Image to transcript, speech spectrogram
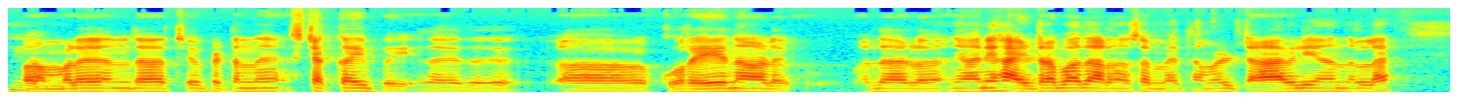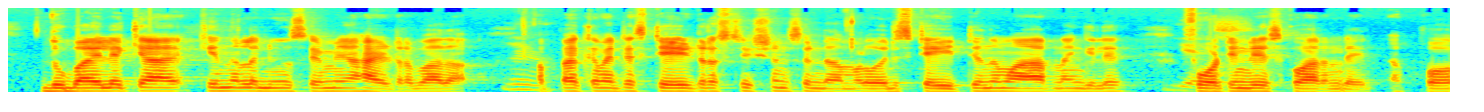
അപ്പോൾ നമ്മൾ എന്താ വെച്ചാൽ പെട്ടെന്ന് സ്റ്റക്കായി പോയി. അതായത് കുറേ നാൾ അതാണ് ഞാൻ ഹൈദരാബാദ് ആയിരുന്ന സമയത്ത് നമ്മൾ ട്രാവൽ ചെയ്യാന്നുള്ള ദുബായിലേക്ക് ആക്കി എന്നുള്ള ന്യൂസ് ചെയ്യുമ്പോൾ ഞാൻ ഹൈദരാബാദാണ് അപ്പോഴൊക്കെ മറ്റേ സ്റ്റേറ്റ് റെസ്ട്രിക്ഷൻസ് ഉണ്ട്. നമ്മൾ ഒരു സ്റ്റേറ്റ് നിന്ന് മാറണമെങ്കിൽ ഫോർട്ടീൻ ഡേയ്സ് ക്വാറന്റൈൻ അപ്പോൾ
